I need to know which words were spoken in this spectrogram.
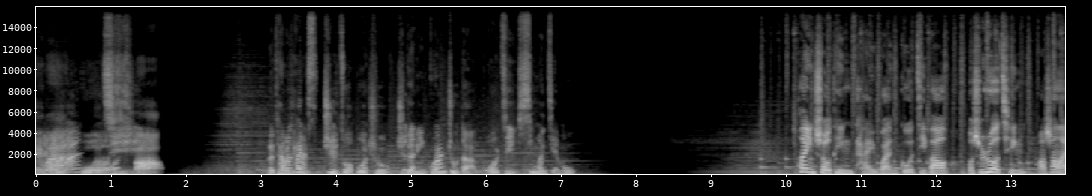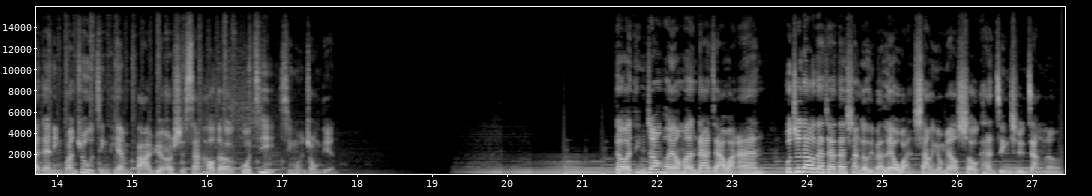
台湾国际报，The Taiwan Times 制作播出，值得您关注的国际新闻节目。欢迎收听台湾国际报，我是若晴，马上来带您关注今天八月二十三号的国际新闻重点。各位听众朋友们，大家晚安。不知道大家在上个礼拜六晚上有没有收看金曲奖呢？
